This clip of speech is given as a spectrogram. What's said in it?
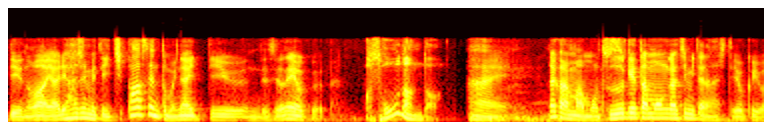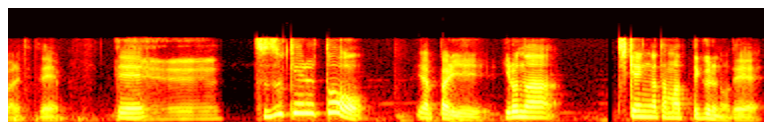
ていうのは、やり始めて1%もいないっていうんですよね、よく。あ、そうなんだ。はい。だからまあもう続けたもん勝ちみたいな話ってよく言われてて、でへ続けると、やっぱりいろんな知見が溜まってくるので、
